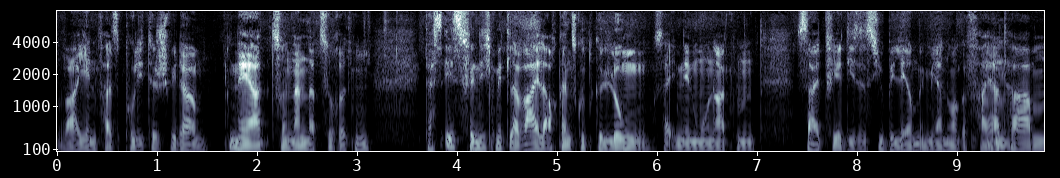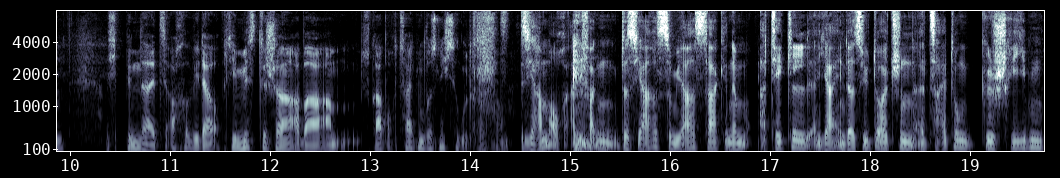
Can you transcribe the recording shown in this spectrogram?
war, jedenfalls politisch wieder näher zueinander zu rücken. Das ist, finde ich, mittlerweile auch ganz gut gelungen seit in den Monaten, seit wir dieses Jubiläum im Januar gefeiert mhm. haben. Ich bin da jetzt auch wieder optimistischer, aber ähm, es gab auch Zeiten, wo es nicht so gut rauskam. Sie haben auch Anfang des Jahres zum Jahrestag in einem Artikel ja in der Süddeutschen äh, Zeitung geschrieben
